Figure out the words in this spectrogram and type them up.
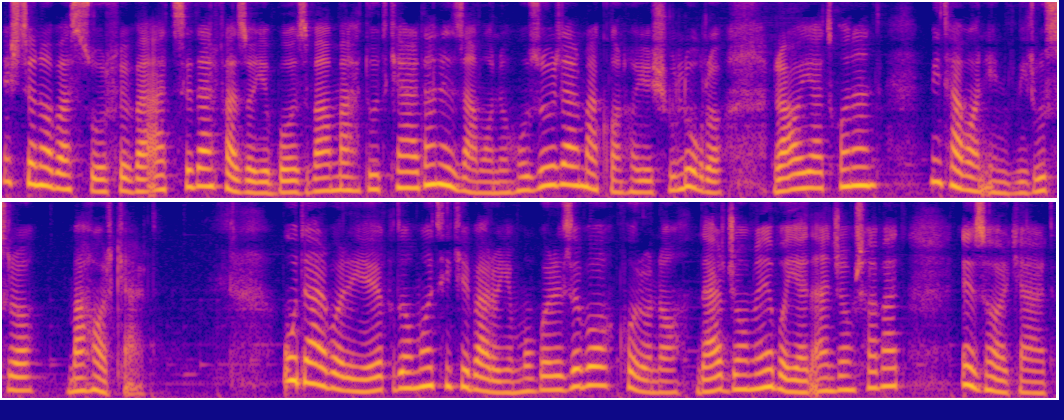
اجتناب از سرفه و عدسه در فضای باز و محدود کردن زمان حضور در مکانهای شلوغ را رعایت کنند، می توان این ویروس را مهار کرد. او درباره اقداماتی که برای مبارزه با کرونا در جامعه باید انجام شود اظهار کرد.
